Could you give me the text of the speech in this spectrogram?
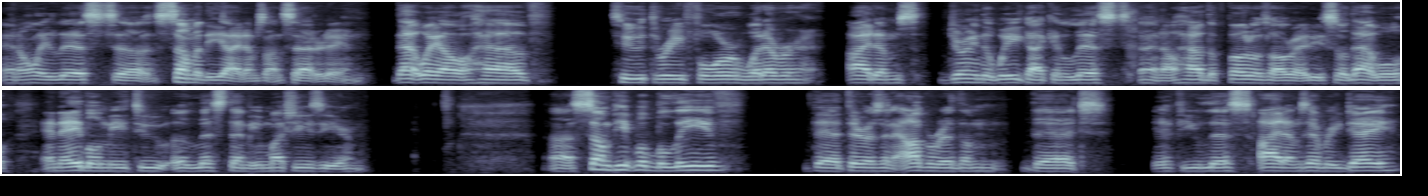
and only list uh, some of the items on Saturday. That way, I'll have two, three, four, whatever items during the week I can list, and I'll have the photos already. So that will enable me to uh, list them much easier. Uh, some people believe that there is an algorithm that if you list items every day,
